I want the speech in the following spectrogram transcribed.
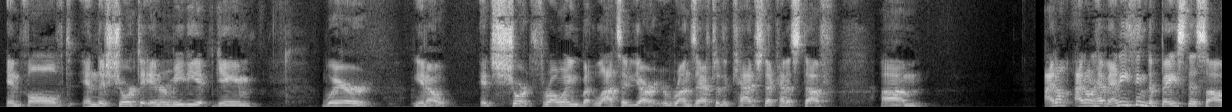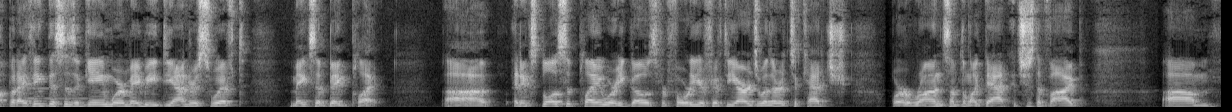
involved in the short to intermediate game where, you know, it's short throwing, but lots of yard runs after the catch, that kind of stuff. Um, I don't I don't have anything to base this off, but I think this is a game where maybe D'Andre Swift makes a big play. Uh, an explosive play where he goes for 40 or 50 yards, whether it's a catch or a run, something like that. It's just a vibe. Um,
